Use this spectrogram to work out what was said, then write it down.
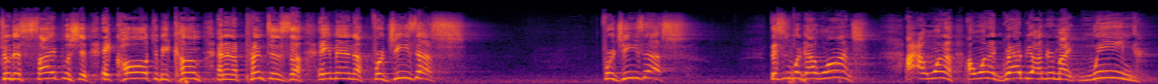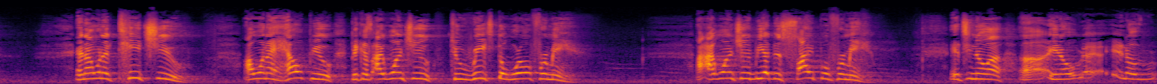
To discipleship, a call to become an, an apprentice, uh, amen, uh, for Jesus. For Jesus. This is what God wants. I, I want to I wanna grab you under my wing and I want to teach you. I want to help you because I want you to reach the world for me. I want you to be a disciple for me. It's you know, uh, uh, you know, uh, you know.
